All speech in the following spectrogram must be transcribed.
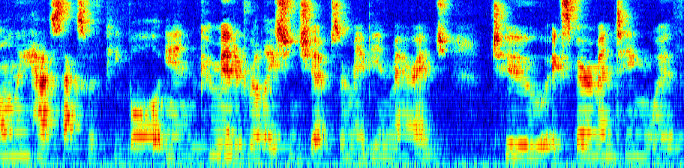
only have sex with people in committed relationships or maybe in marriage, to experimenting with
